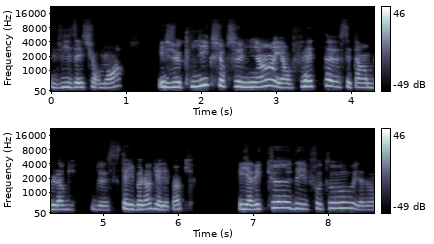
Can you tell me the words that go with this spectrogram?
visé sur moi. Et je clique sur ce lien et en fait, c'était un blog de Skyblog à l'époque. Et il y avait que des photos, il y avait,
